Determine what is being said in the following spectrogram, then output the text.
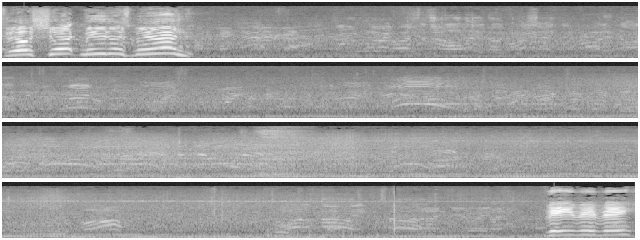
Phil, short meters, man. V, V, V.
